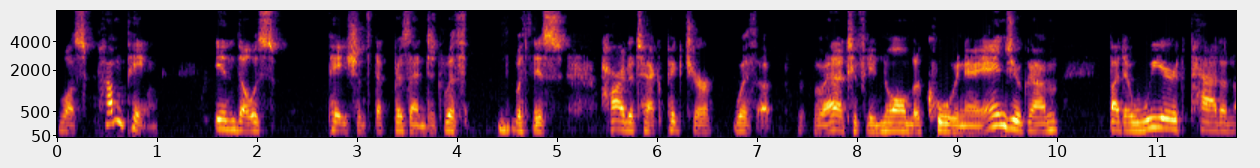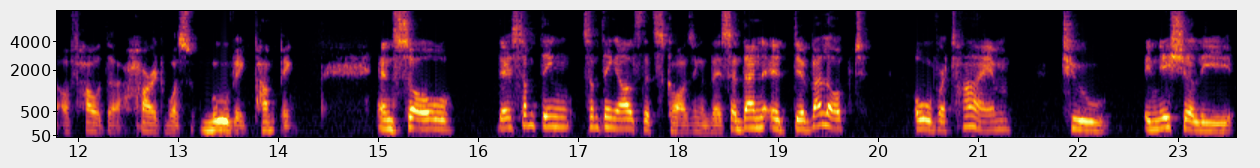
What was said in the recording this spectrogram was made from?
was pumping in those patients that presented with with this heart attack picture with a relatively normal coronary angiogram but a weird pattern of how the heart was moving, pumping. And so there's something something else that's causing this. And then it developed over time to initially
